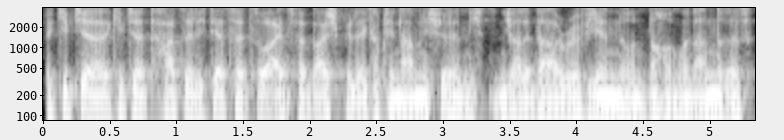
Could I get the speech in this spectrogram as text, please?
Es gibt ja, gibt ja tatsächlich derzeit so ein, zwei Beispiele. Ich habe die Namen nicht, äh, nicht, nicht alle da. Rivian und noch irgendwann anderes.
